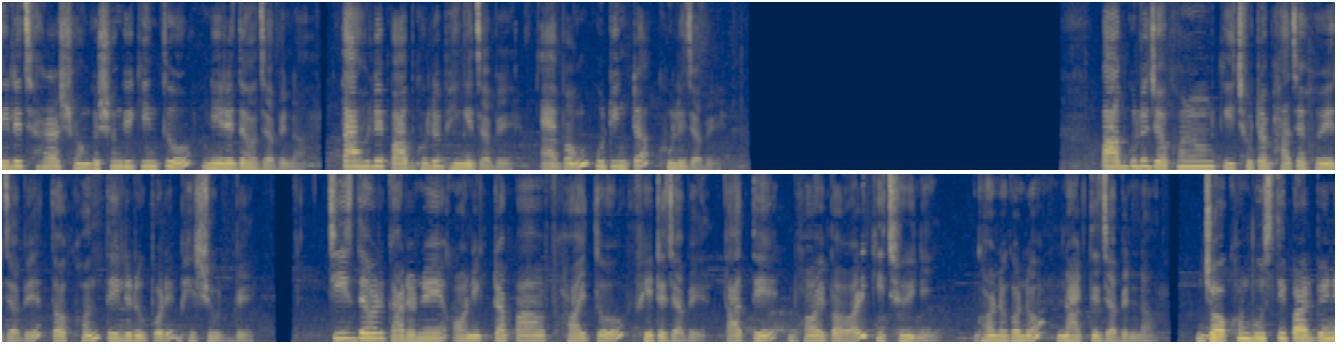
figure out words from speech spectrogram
তেলে ছাড়ার সঙ্গে সঙ্গে কিন্তু নেড়ে দেওয়া যাবে না। তাহলে পাপগুলো ভেঙে যাবে এবং কুটিংটা খুলে যাবে। পাপগুলো যখন কিছুটা ভাজা হয়ে যাবে, তখন তেলের উপরে ভেসে উঠবে। চিজ দেওয়ার কারণে অনেকটা পাপ হয়তো ফেটে যাবে। তাতে ভয় পাওয়ার কিছুই নেই। ঘন ঘন নাড়তে যাবেন না। যখন বুঝতে পারবেন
